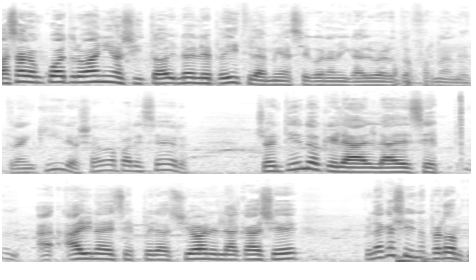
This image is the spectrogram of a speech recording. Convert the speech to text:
Pasaron cuatro años y no le pediste las medidas económicas Alberto Fernández. Tranquilo, ya va a aparecer. Yo entiendo que la, hay una desesperación en la calle. En la calle, perdón,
